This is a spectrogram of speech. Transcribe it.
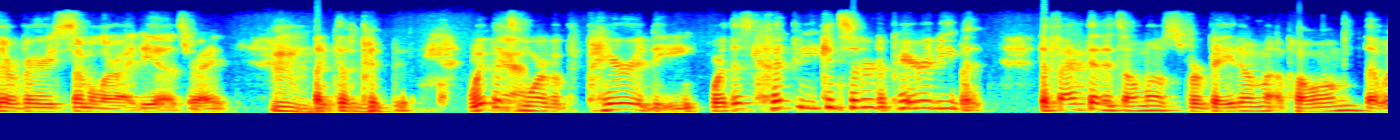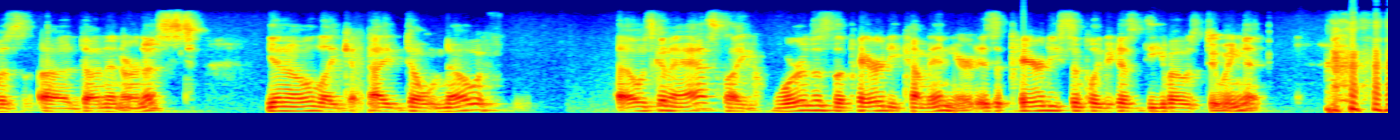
they're very similar ideas, right? Mm. Like the whip it's Yeah. more of a parody, where this could be considered a parody, but the fact that it's almost verbatim a poem that was uh, done in earnest, you know, like I don't know if I was going to ask, like, where does the parody come in here? Is it parody simply because Devo is doing it? because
